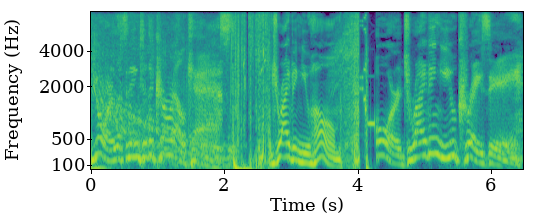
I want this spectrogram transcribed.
You're listening to the Karel Cast, driving you home or driving you crazy.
